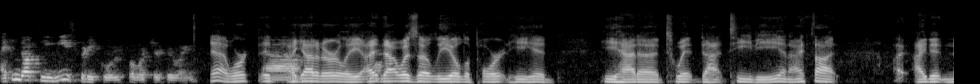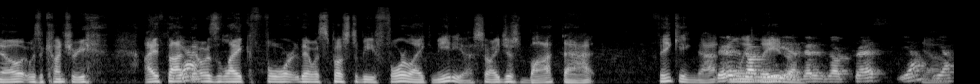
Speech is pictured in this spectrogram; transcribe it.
I think .tv is pretty cool for what you're doing. Yeah, it worked. It, I got it early. Yeah. I, that was a Leo Laporte. He had he had a twit.tv and I thought I, I didn't know it was a country. I thought yeah. that was like for that was supposed to be for like media. So I just bought that thinking that there is only later. Media, there is dot press. Yeah, yeah. yeah.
